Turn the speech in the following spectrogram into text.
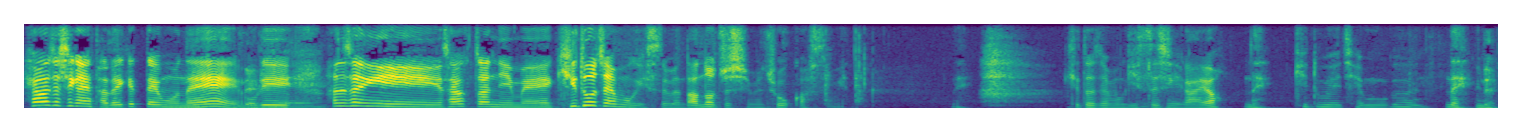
헤어질 시간이 다 됐기 때문에 음, 네. 우리 네. 한승희 사역자님의 기도 제목이 있으면 나눠주시면 좋을 것 같습니다. 네. 기도 제목 있으신가요? 네. 기도의 제목은 네. 네.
